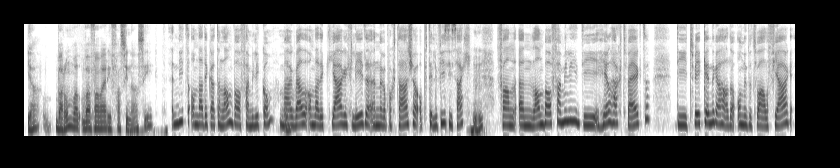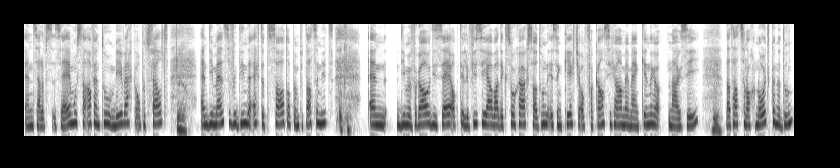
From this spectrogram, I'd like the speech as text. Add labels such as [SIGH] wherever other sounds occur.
Ja, waarom? Wat, wat van waar je fascinatie? Niet omdat ik uit een landbouwfamilie kom, maar wel omdat ik jaren geleden een reportage op televisie zag Mhm. van een landbouwfamilie die heel hard werkte. Die twee kinderen hadden onder de 12 jaar en zelfs zij moesten af en toe meewerken op het veld. Ja. En die mensen verdienden echt het zout op hun patatten niet. En die mevrouw die zei op televisie, ja, wat ik zo graag zou doen, is een keertje op vakantie gaan met mijn kinderen naar zee. Dat had ze nog nooit kunnen doen.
